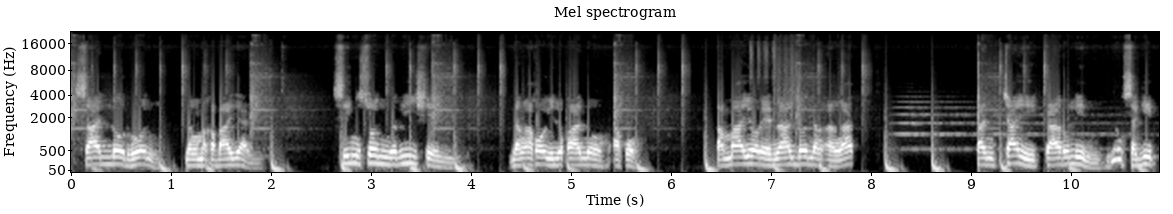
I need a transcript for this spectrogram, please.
Salo Ron ng Makabayan, Singson Rachel ng Ako Ilocano, Ako, Tamayo Renaldo ng Angat, Tanchay Caroline ng Sagip,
